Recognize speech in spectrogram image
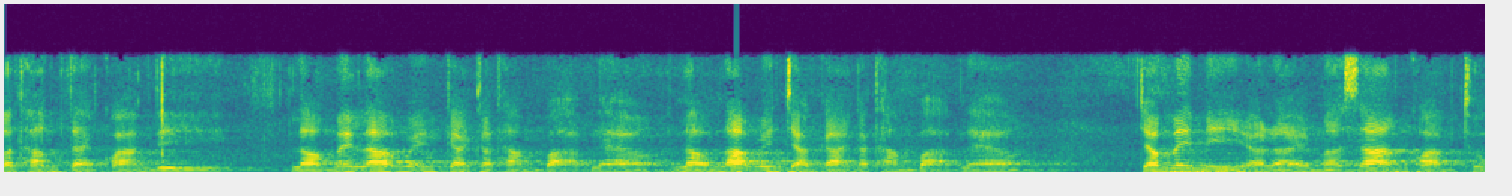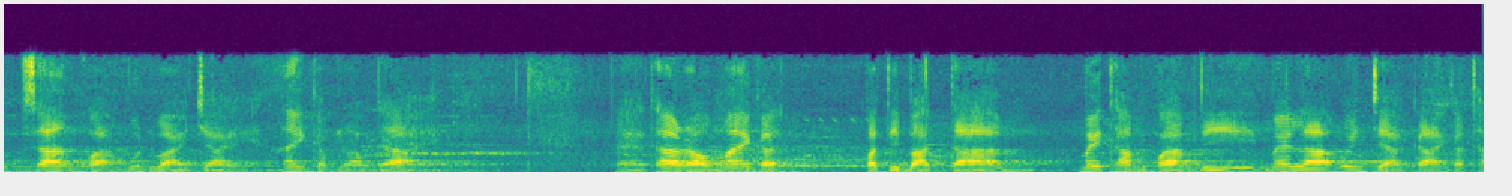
กระทำแต่ความดี เราไม่ละเว้นการกระทำบาปแล้ว เราละเว้นจากการกระทำบาปแล้ว จะไม่มีอะไรมาสร้างความทุกข์สร้างความวุ่นวายใจให้กับเราได้ แต่ถ้าเราไม่ปฏิบัติตาม ไม่ทำความดีไม่ละเว้นจากการกระท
